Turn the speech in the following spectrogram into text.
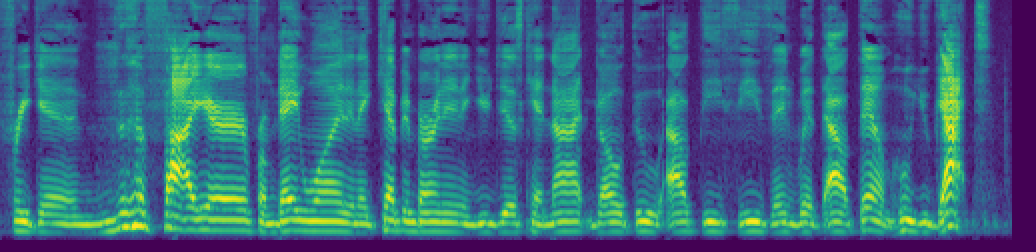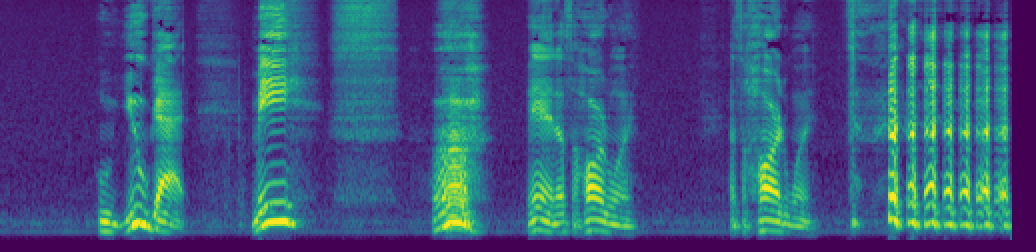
freaking fire from day one and they kept it burning and you just cannot go throughout the season without them? Who you got? Who you got? Me? Oh, man, that's a hard one. That's a hard one. it's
